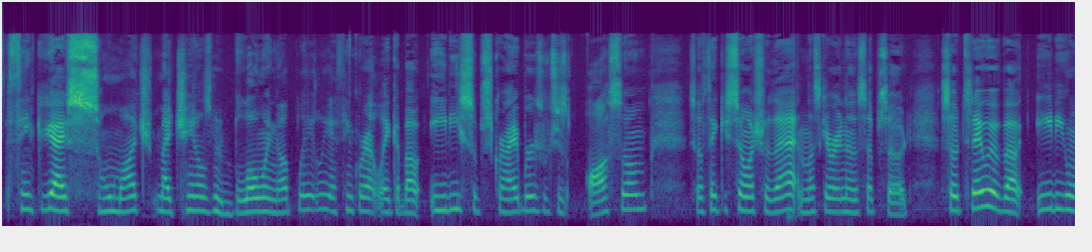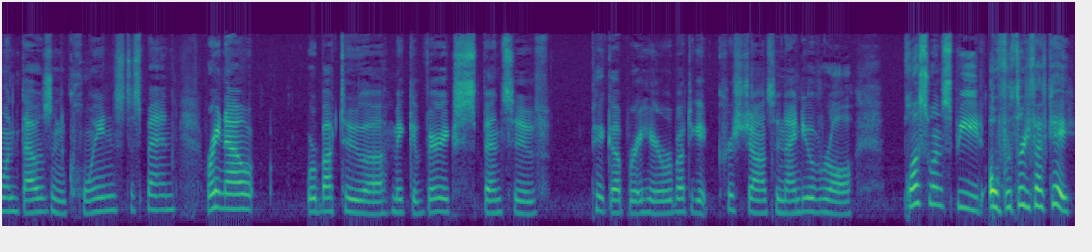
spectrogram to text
thank you guys so much. My channel's been blowing up lately. I think we're at like about 80 subscribers, which is awesome. So thank you so much for that, and let's get right into this episode. So today we have about 81,000 coins to spend. Right now, we're about to uh, make a very expensive pickup right here. We're about to get Chris Johnson, 90 overall, plus one speed, oh, for 35k.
